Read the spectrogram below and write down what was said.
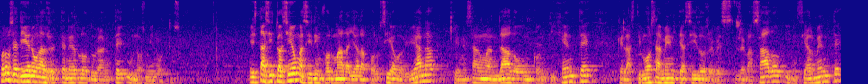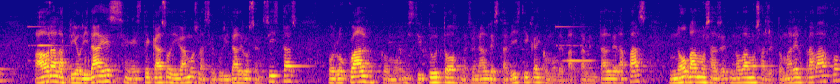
procedieron a retenerlo durante unos minutos. Esta situación ha sido informada ya a la policía boliviana, quienes han mandado un contingente que lastimosamente ha sido rebasado inicialmente. Ahora la prioridad es, en este caso, digamos, la seguridad de los censistas, por lo cual, como Instituto Nacional de Estadística y como Departamental de la Paz, no vamos a, no vamos a retomar el trabajo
